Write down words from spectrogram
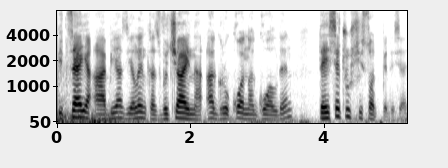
Піцея Абіас, ялинка звичайна Агрокона Golden 1650.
